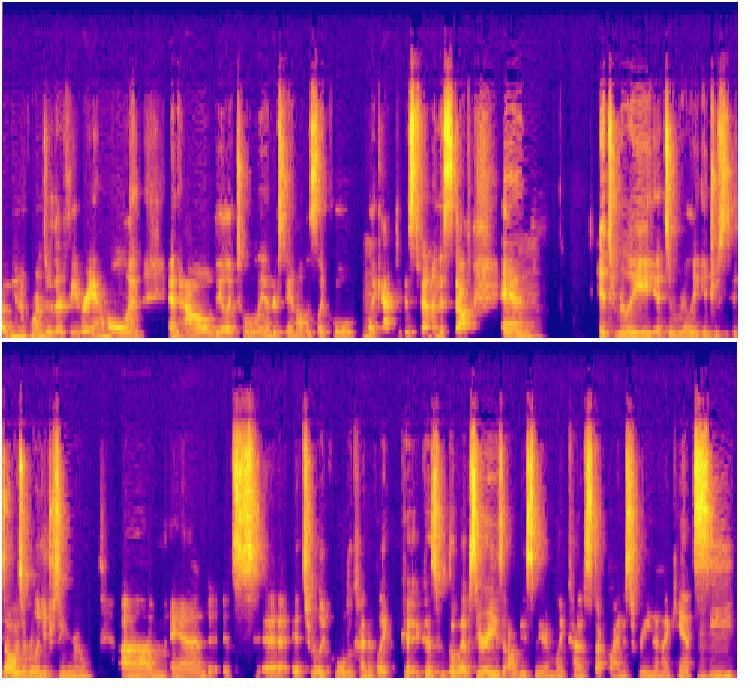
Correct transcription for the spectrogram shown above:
how unicorns are their favorite animal and and how they like totally understand all this like cool mm. like activist feminist stuff and mm. it's really it's a really interest it's always a really interesting room um, and it's uh, it's really cool to kind of like because with the web series obviously i'm like kind of stuck behind a screen and i can't mm-hmm. see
